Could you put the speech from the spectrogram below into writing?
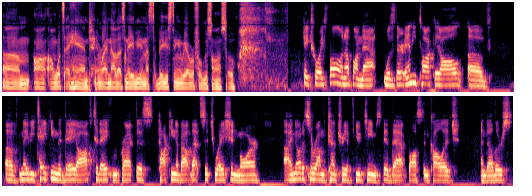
um, on, on what's at hand. And right now, that's Navy, and that's the biggest thing we ever focus on. So. Hey Troy, following up on that, was there any talk at all of of maybe taking the day off today from practice, talking about that situation more? I noticed around the country a few teams did that, Boston College and others.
